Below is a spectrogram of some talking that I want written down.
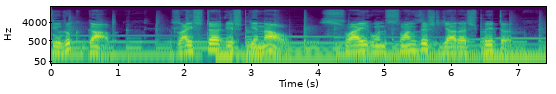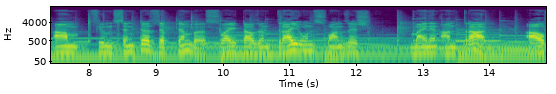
zurückgab, reichte ich genau 22 Jahre später, am 15. September 2023, meinen Antrag auf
